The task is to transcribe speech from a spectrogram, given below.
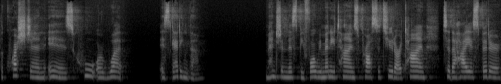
The question is who or what is getting them? mentioned this before. We many times prostitute our time to the highest bidder.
